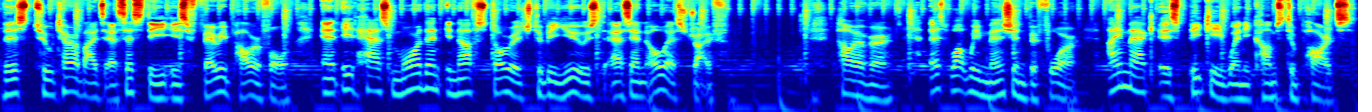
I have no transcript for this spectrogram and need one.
This 2TB SSD is very powerful, and it has more than enough storage to be used as an OS drive. However, as what we mentioned before, iMac is picky when it comes to parts.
